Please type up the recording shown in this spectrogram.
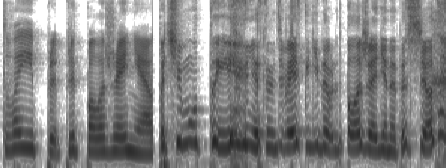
твои пред- предположения, почему ты, если у тебя есть какие-то предположения на этот счет?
